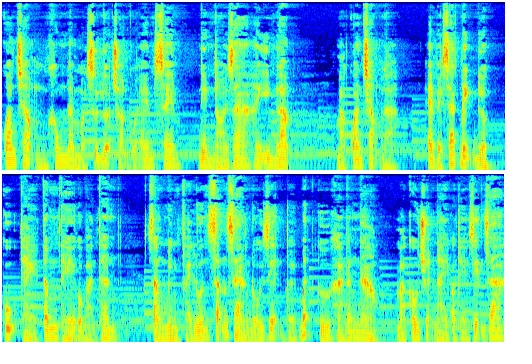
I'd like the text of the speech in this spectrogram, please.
quan trọng không nằm ở sự lựa chọn của em xem nên nói ra hay im lặng, mà quan trọng là em phải xác định được cụ thể tâm thế của bản thân, rằng mình phải luôn sẵn sàng đối diện với bất cứ khả năng nào mà câu chuyện này có thể diễn ra.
